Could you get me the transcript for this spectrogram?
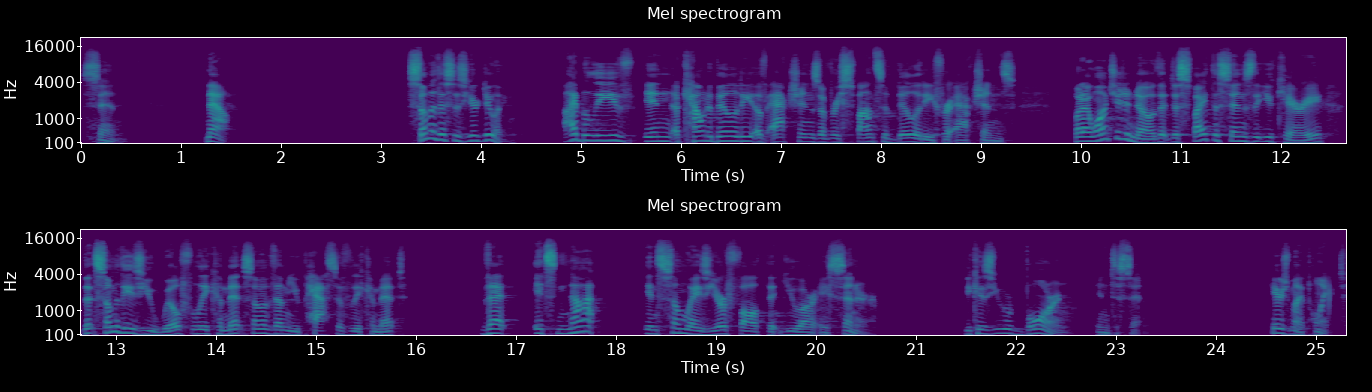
sin. Now, some of this is your doing. I believe in accountability of actions, of responsibility for actions. But I want you to know that despite the sins that you carry, that some of these you willfully commit, some of them you passively commit, that it's not in some ways your fault that you are a sinner because you were born into sin. Here's my point.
